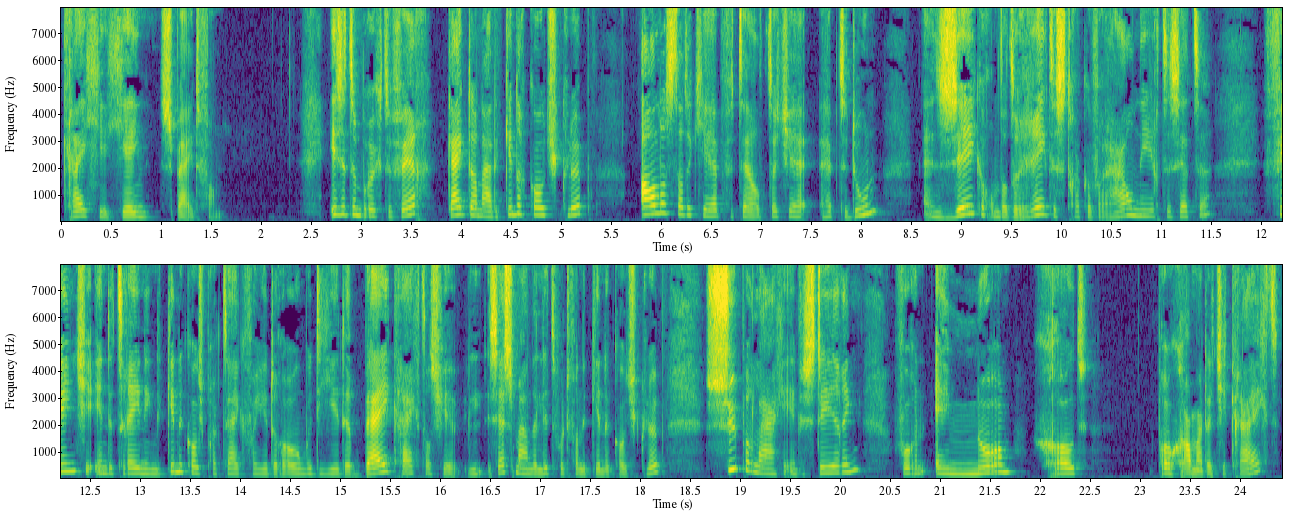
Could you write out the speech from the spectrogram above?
krijg je geen spijt van. Is het een brug te ver? Kijk dan naar de kindercoachclub. Alles dat ik je heb verteld dat je hebt te doen. En zeker om dat rete strakke verhaal neer te zetten vind je in de training de kindercoachpraktijk van je dromen, die je erbij krijgt als je zes maanden lid wordt van de Kindercoach Club. Super lage investering voor een enorm groot programma dat je krijgt.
